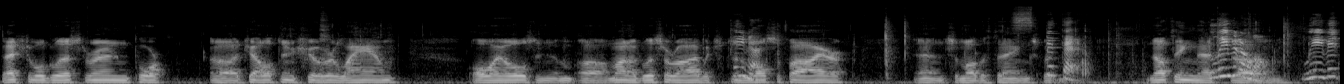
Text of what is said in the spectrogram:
vegetable glycerin, pork, uh, gelatin, sugar, lamb, oils, and uh, monoglyceride, which is an emulsifier, and some other things, spit but that out nothing that's leave it um, alone leave it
